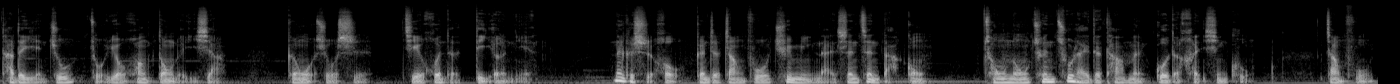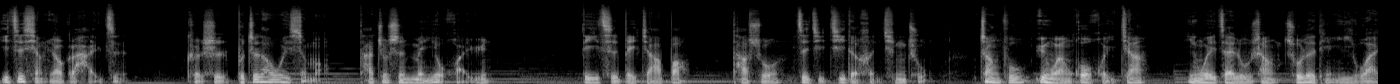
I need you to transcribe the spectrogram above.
她的眼珠左右晃动了一下，跟我说是结婚的第二年。那个时候，跟着丈夫去闽南深圳打工，从农村出来的他们过得很辛苦。丈夫一直想要个孩子，可是不知道为什么，她就是没有怀孕。第一次被家暴。她说自己记得很清楚，丈夫运完货回家，因为在路上出了点意外，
